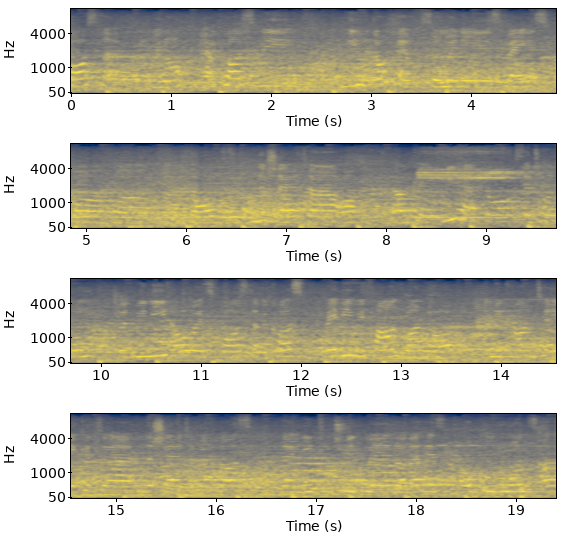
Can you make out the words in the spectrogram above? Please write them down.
foster, you know, because we we don't have so many space for, for dogs in the shelter or okay, we have dogs at home, but we need always foster because maybe we found one dog and we can't take it uh, in the shelter because they need treatment or they has open wounds or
